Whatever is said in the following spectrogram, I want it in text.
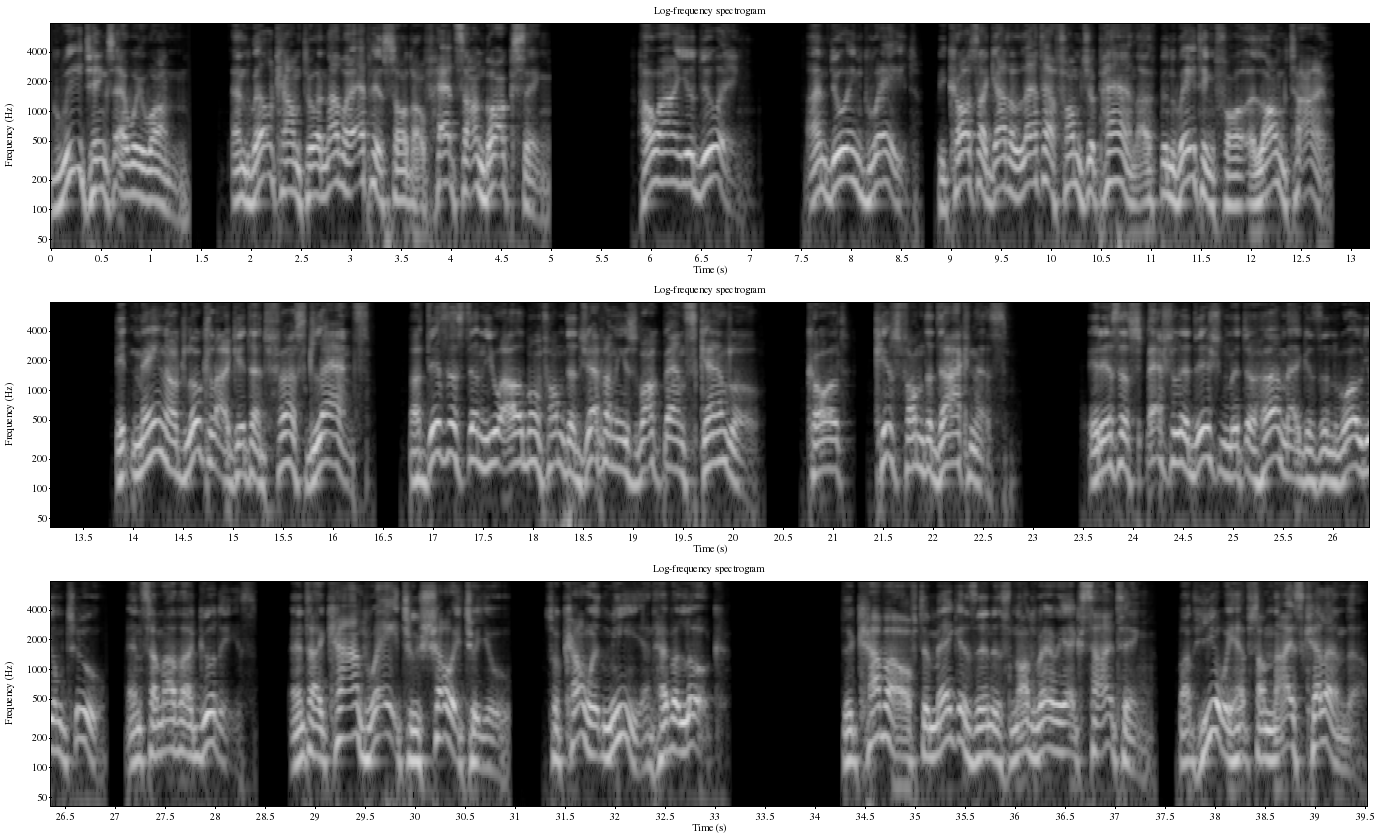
Greetings everyone, and welcome to another episode of Heads Unboxing. How are you doing? I'm doing great, because I got a letter from Japan I've been waiting for a long time. It may not look like it at first glance, but this is the new album from the Japanese rock band Scandal, called Kiss from the Darkness. It is a special edition with the Her magazine Volume 2 and some other goodies and I can't wait to show it to you. So come with me and have a look. The cover of the magazine is not very exciting, but here we have some nice calendar.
